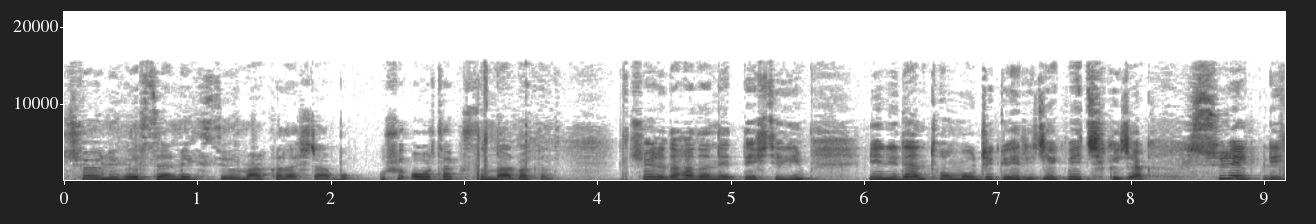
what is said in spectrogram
Şöyle göstermek istiyorum arkadaşlar. Bu şu orta kısımlar bakın. Şöyle daha da netleştireyim. Yeniden tomurcuk verecek ve çıkacak. Sürekli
